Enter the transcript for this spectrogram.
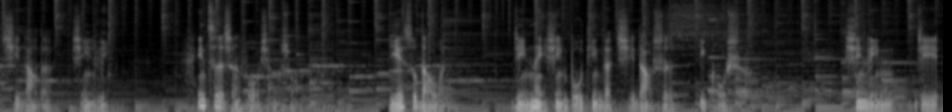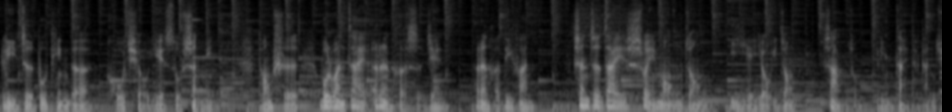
祈祷的吸引力。”因此，神父向我说：“耶稣的吻。”即内心不停的祈祷是一口舌，心灵及理智不停的呼求耶稣圣名，同时不论在任何时间、任何地方，甚至在睡梦中，也有一种上主临在的感觉。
